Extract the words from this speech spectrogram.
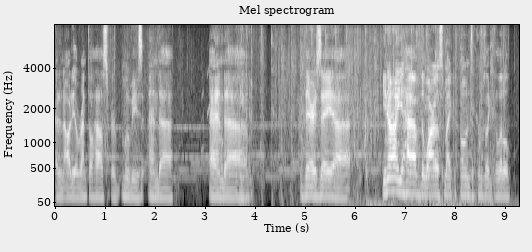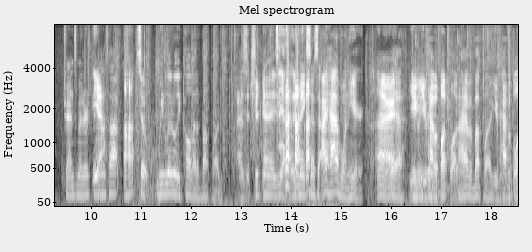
at an audio rental house for movies, and uh, and uh, there's a, uh, you know how you have the wireless microphones that comes with, like the little transmitter thing Yeah. on top. Uh-huh. So we literally call that a butt plug, as it should be. and it, yeah, it makes sense. I have one here. All right. Yeah, You you have a butt plug. I have a butt plug. You have a bl-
